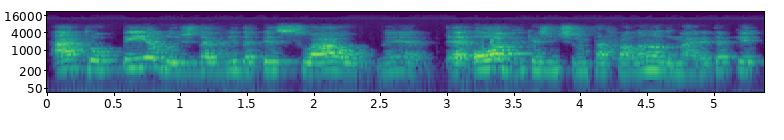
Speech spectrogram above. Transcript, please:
atropelos da vida pessoal, né? É óbvio que a gente não está falando, Mária, até porque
